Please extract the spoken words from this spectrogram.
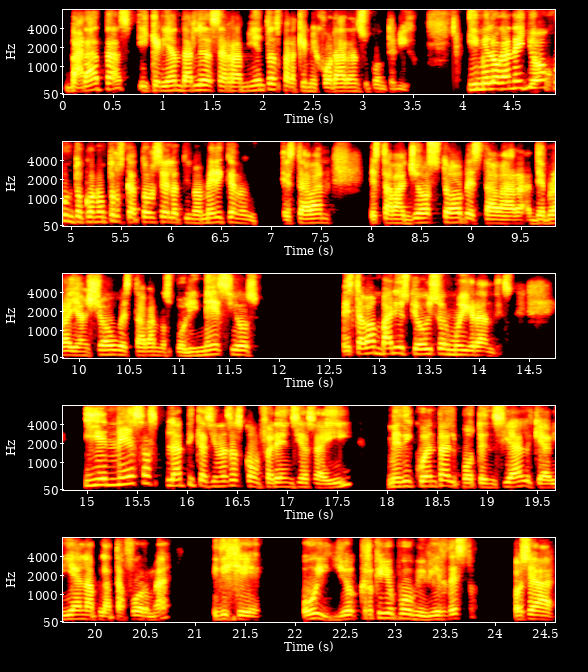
baratas y querían darle las herramientas para que mejoraran su contenido. Y me lo gané yo junto con otros 14 de Latinoamérica. Estaban, estaba Just Stop, estaba The Brian Show, estaban los Polinesios, estaban varios que hoy son muy grandes. Y en esas pláticas y en esas conferencias ahí me di cuenta del potencial que había en la plataforma y dije, uy, yo creo que yo puedo vivir de esto. O sea,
